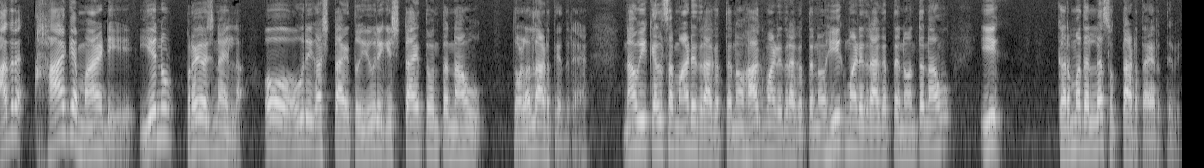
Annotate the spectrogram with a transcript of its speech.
ಆದರೆ ಹಾಗೆ ಮಾಡಿ ಏನೂ ಪ್ರಯೋಜನ ಇಲ್ಲ. ಓ, ಅವ್ರಿಗೆ ಅಷ್ಟಾಯಿತು, ಇವ್ರಿಗೆ ಇಷ್ಟ ಆಯಿತು ಅಂತ ನಾವು ತೊಳಲಾಡ್ತಿದ್ರೆ, ನಾವು ಈ ಕೆಲಸ ಮಾಡಿದ್ರಾಗತ್ತೇನೋ, ಹಾಗೆ ಮಾಡಿದ್ರಾಗತ್ತೇನೋ, ಹೀಗೆ ಮಾಡಿದ್ರಾಗತ್ತೇನೋ ಅಂತ ನಾವು ಈ ಕರ್ಮದಲ್ಲೇ ಸುತ್ತಾಡ್ತಾ ಇರ್ತೀವಿ.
